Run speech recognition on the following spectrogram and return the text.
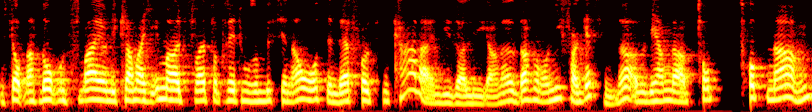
ich glaube, nach Dortmund 2, und die klammer ich immer als Zweitvertretung so ein bisschen aus, den wertvollsten Kader in dieser Liga. Ne? Das darf man auch nie vergessen. Ne? Also die haben da Top-Namen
